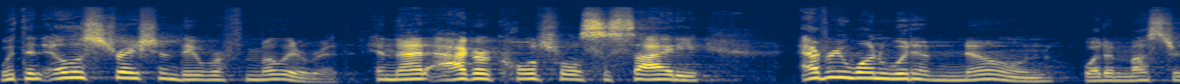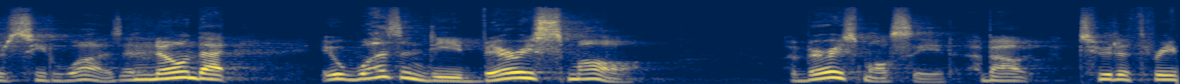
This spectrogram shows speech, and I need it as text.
with an illustration they were familiar with. In that agricultural society, everyone would have known what a mustard seed was and known that it was indeed very small, a very small seed, about two to three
